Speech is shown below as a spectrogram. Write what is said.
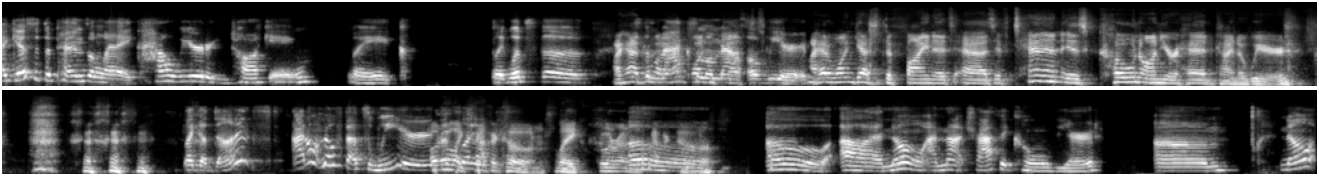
I guess it depends on like how weird are you talking? Like, like, what's the I had the maximum amount of weird? I had one guest define it as if ten is cone on your head, kind of weird. like a dunce? I don't know if that's weird. Oh no, like, like, traffic cone, like going around oh, traffic cone. Oh, uh, no, I'm not traffic cone weird. Um, no,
